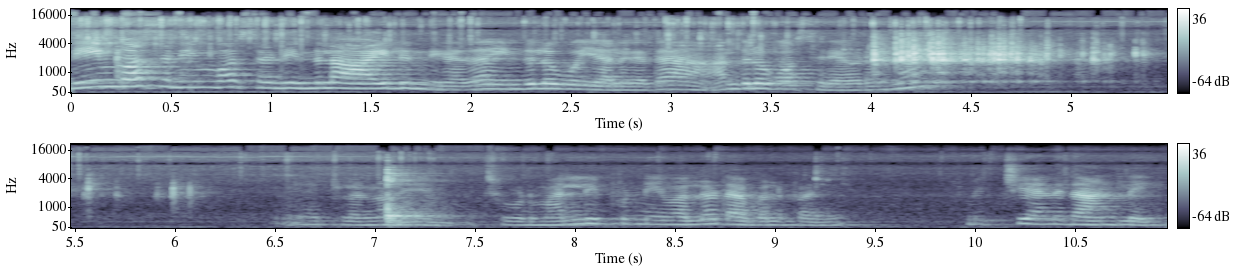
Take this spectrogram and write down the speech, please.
నీమ్ పోస్తా నీమ్ పోస్తాడు ఇందులో ఆయిల్ ఉంది కదా ఇందులో పోయాలి కదా అందులో పోస్తారు ఎవరైనా? ఎట్లనో చూడు మళ్ళీ ఇప్పుడు నీ వల్ల డబల్ పని. మిర్చి అని దాంట్లో వెయ్యి.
